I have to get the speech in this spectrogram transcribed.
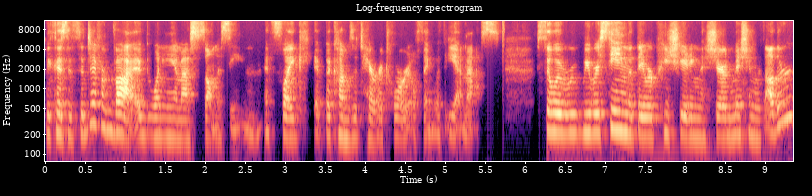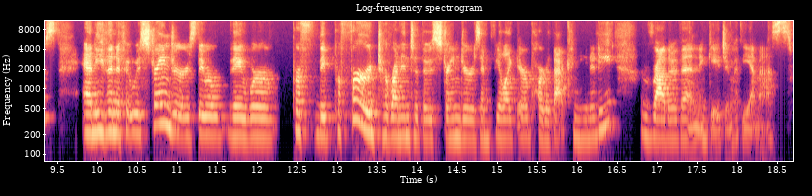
because it's a different vibe when EMS is on the scene. It's like it becomes a territorial thing with EMS. So we were, we were seeing that they were appreciating the shared mission with others. And even if it was strangers, they were they were they preferred to run into those strangers and feel like they're a part of that community rather than engaging with EMS.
